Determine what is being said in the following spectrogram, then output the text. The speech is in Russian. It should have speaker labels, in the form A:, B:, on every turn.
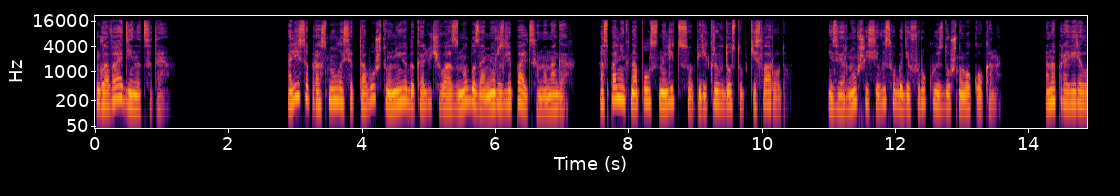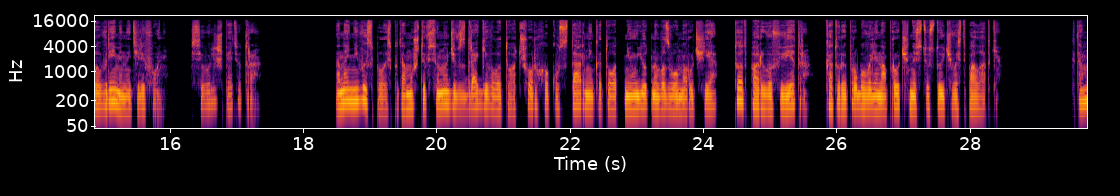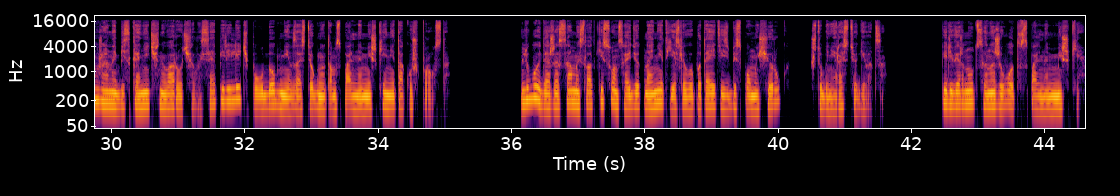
A: Глава 11. Алиса проснулась от того, что у нее до колючего озноба замерзли пальцы на ногах, а спальник наполз на лицо, перекрыв доступ к кислороду. Извернувшись и высвободив руку из душного кокона, она проверила время на телефоне. Всего лишь пять утра. Она не выспалась, потому что всю ночь вздрагивала то от шороха кустарника, то от неуютного звона ручья, то от порывов ветра, которые пробовали на прочность устойчивость палатки. К тому же она бесконечно ворочалась, а перелечь поудобнее в застегнутом спальном мешке не так уж просто. Любой, даже самый сладкий сон сойдет на нет, если вы пытаетесь без помощи рук, чтобы не расстегиваться, перевернуться на живот в спальном мешке.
